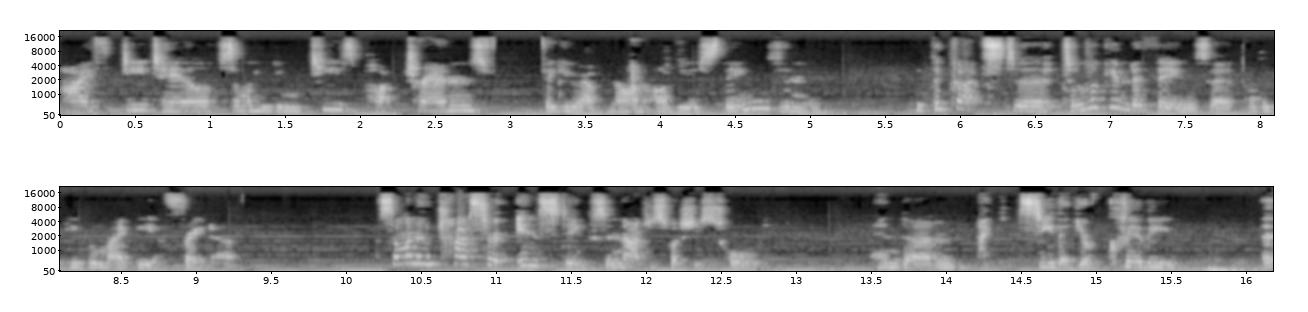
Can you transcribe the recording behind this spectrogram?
I've detailed someone who can tease apart trends, figure out non obvious things, and with the guts to, to look into things that other people might be afraid of. Someone who trusts her instincts and not just what she's told. And, um, I can see that you're clearly. Uh,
